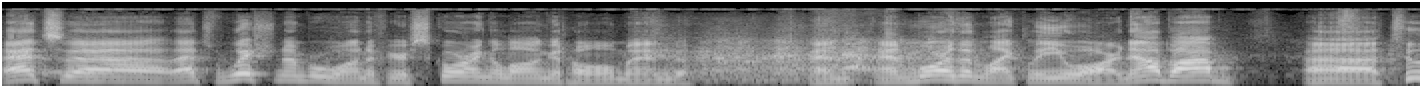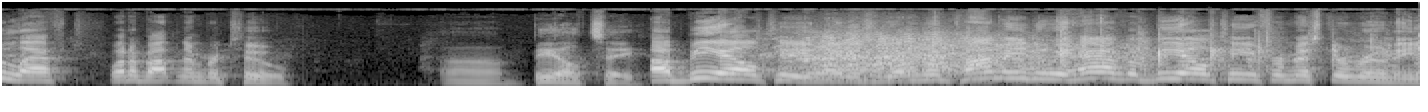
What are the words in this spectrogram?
That's uh, that's wish number one if you're scoring along at home, and and and more than likely you are. Now, Bob, uh, two left. What about number two? Uh, BLT. A BLT, ladies and gentlemen. Tommy, do we have a BLT for Mr. Rooney?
